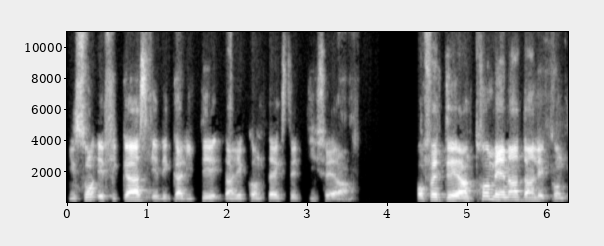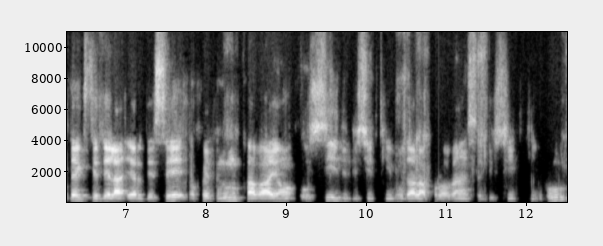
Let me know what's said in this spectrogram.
qui sont efficaces et de qualité dans les contextes différents. En fait, entrons maintenant dans le contexte de la RDC. En fait, nous, nous travaillons au sud du sud Kivu, dans la province du sud Kivu.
